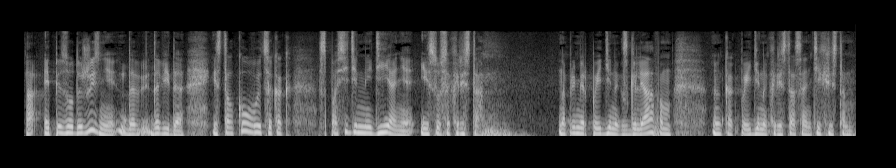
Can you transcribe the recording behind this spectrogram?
А эпизоды жизни Давида истолковываются как спасительные деяния Иисуса Христа. Например, поединок с Голиафом, э, как поединок Христа с антихристом.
